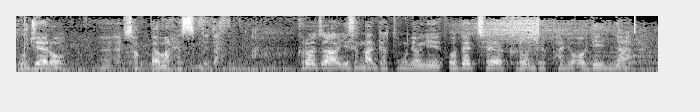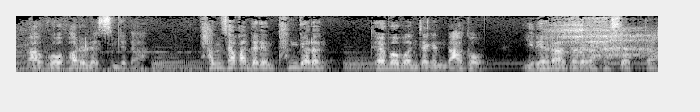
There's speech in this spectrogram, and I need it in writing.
무죄로 예, 석방을 했습니다. 그러자 이승만 대통령이 도대체 그런 재판이 어디 있냐라고 화를 냈습니다. 판사가 내린 판결은 대법원장인 나도 이래라 저래라 할 수 없다.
